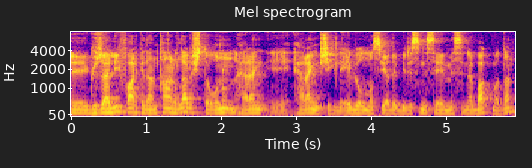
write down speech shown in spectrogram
e, güzelliği fark eden tanrılar işte onun herhangi, herhangi bir şekilde evli olması ya da birisini sevmesine bakmadan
